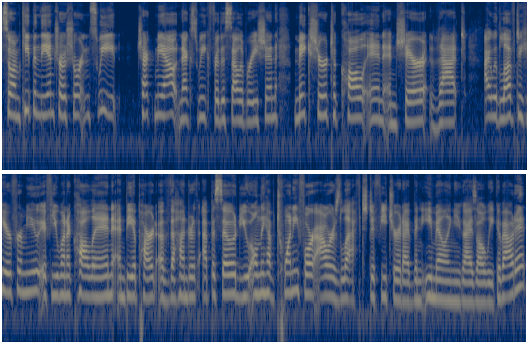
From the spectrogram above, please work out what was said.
So I'm keeping the intro short and sweet. Check me out next week for the celebration. Make sure to call in and share that. I would love to hear from you if you want to call in and be a part of the 100th episode. You only have 24 hours left to feature it. I've been emailing you guys all week about it.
